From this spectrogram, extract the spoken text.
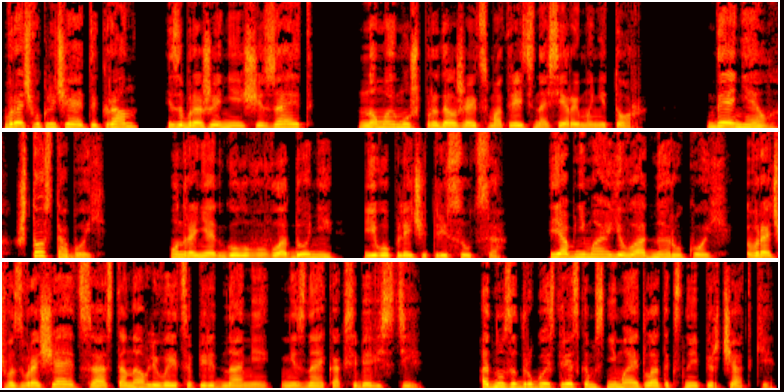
Врач выключает экран, изображение исчезает, но мой муж продолжает смотреть на серый монитор. «Дэниел, что с тобой?» Он роняет голову в ладони, его плечи трясутся. Я обнимаю его одной рукой. Врач возвращается, останавливается перед нами, не зная, как себя вести. Одну за другой с треском снимает латексные перчатки.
